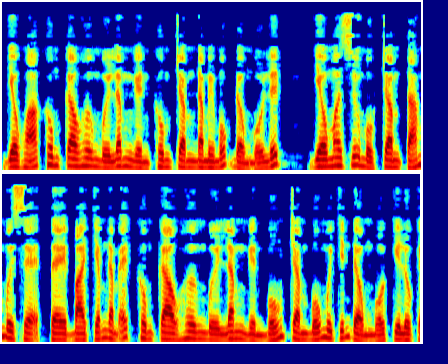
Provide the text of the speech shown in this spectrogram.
dầu hỏa không cao hơn 15.051 đồng mỗi lít, dầu ma 180 CST 3.5S không cao hơn 15.449 đồng mỗi kg.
